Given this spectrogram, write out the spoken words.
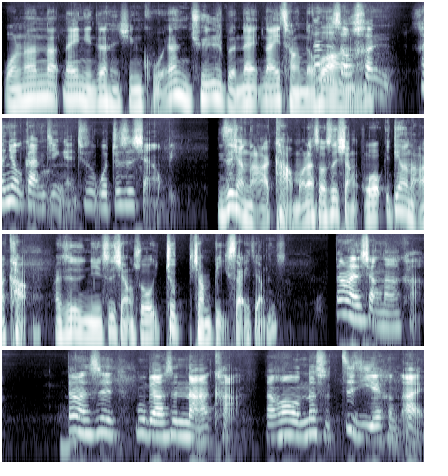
哇，那那那一年真的很辛苦。那你去日本那那一场的话那时候，很很有干劲哎，就是我就是想要比。你是想拿卡吗？那时候是想我一定要拿卡，还是你是想说就想比赛这样子？当然想拿卡，当然是目标是拿卡，然后那时自己也很爱，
